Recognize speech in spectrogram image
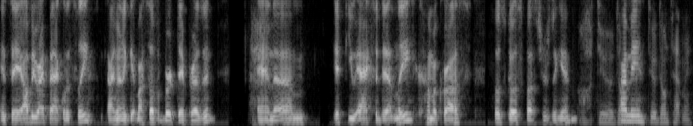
and say, "I'll be right back, Leslie. I'm going to get myself a birthday present." And um, if you accidentally come across those Ghostbusters again, Oh, dude, don't I mean- dude, don't tempt me.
